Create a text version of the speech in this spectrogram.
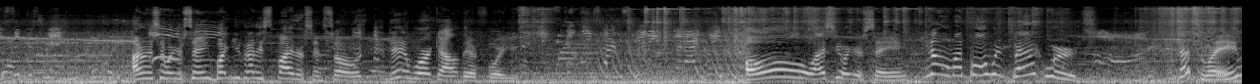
the super. I don't understand what you're saying, but you got a spider sense, so it didn't work out there for you. Instantly start spinning, then I think. Oh, I see what you're saying. No, my ball went backwards. That's lame.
